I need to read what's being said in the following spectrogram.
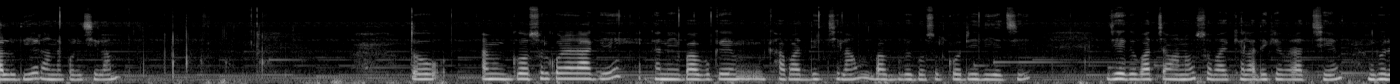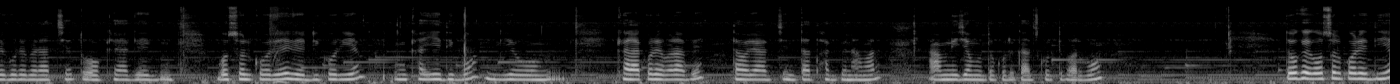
আলু দিয়ে রান্না করেছিলাম। তো আমি গোসল করার আগে এখানে বাবুকে খাবার দিচ্ছিলাম। বাবুকে গোসল করিয়ে দিয়েছি। যেহেতু বাচ্চা মানুষ, সবাই খেলা দেখে বেড়াচ্ছে, ঘুরে ঘুরে বেড়াচ্ছে, তো ওকে আগে গোসল করে রেডি করিয়ে খাইয়ে দিব। দিয়ে ও খেলা করে বেড়াবে, তাহলে আর চিন্তা থাকবে না আমার। আমি নিজের মতো করে কাজ করতে পারব। তো ওকে গোসল করে দিয়ে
